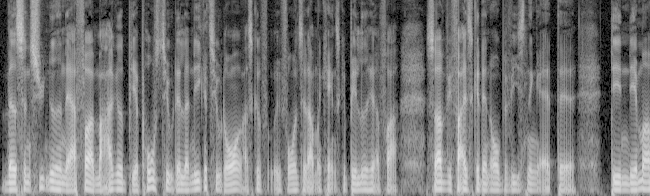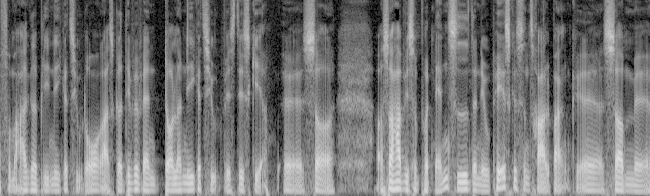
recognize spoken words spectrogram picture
hvad sandsynligheden er for, at markedet bliver positivt eller negativt overrasket i forhold til det amerikanske billede herfra, så er vi faktisk af den overbevisning, at øh, det er nemmere for markedet at blive negativt overrasket, og det vil være en dollar negativt, hvis det sker. Øh, så, og så har vi så på den anden side den europæiske centralbank, øh, som, øh,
